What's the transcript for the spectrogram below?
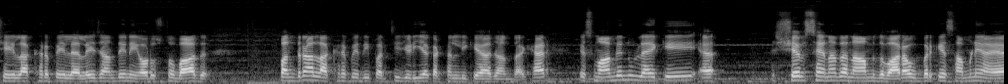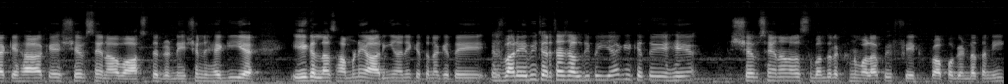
6 ਲੱਖ ਰੁਪਏ ਲੈ ਲਏ ਜਾਂਦੇ ਨੇ ਔਰ ਉਸ ਤੋਂ ਬਾਅਦ 15 ਲੱਖ ਰੁਪਏ ਦੀ ਪਰਚੀ ਜਿਹੜੀ ਆ ਕੱਟਣ ਲਈ ਕਿਹਾ ਜਾਂਦਾ ਖੈਰ, ਇਸ ਮਾਮਲੇ ਨੂੰ ਲੈ ਕੇ ਸ਼ਿਵ ਸੈਨਾ ਦਾ ਨਾਮ ਦੁਬਾਰਾ ਉੱਭਰ ਕੇ ਸਾਹਮਣੇ ਆਇਆ ਕਿਹਾ ਕਿ ਸ਼ਿਵ ਸੈਨਾ ਵਾਸਤੇ ਡੋਨੇਸ਼ਨ ਹੈਗੀ ਹੈ। ਇਹ ਗੱਲਾਂ ਸਾਹਮਣੇ ਆ ਰਹੀਆਂ ਨੇ ਕਿਤੇ ਨਾ ਕਿਤੇ। ਇਸ ਬਾਰੇ ਇਹ ਵੀ ਚਰਚਾ ਚੱਲਦੀ ਪਈ ਹੈ ਕਿ ਕਿਤੇ ਇਹ ਸ਼ਿਵ ਸੈਨਾ ਨਾਲ ਸੰਬੰਧ ਰੱਖਣ ਵਾਲਾ ਕੋਈ ਫੇਕ ਪ੍ਰੋਪਾਗੈਂਡਾ ਤਾਂ ਨਹੀਂ,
